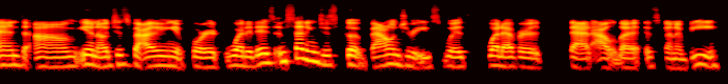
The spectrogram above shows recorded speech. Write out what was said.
And um, you know, just valuing it for it what it is and setting just good boundaries with whatever that outlet is going to be.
